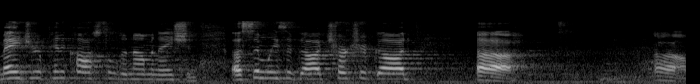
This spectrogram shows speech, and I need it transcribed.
major Pentecostal denomination, Assemblies of God, Church of God, uh, uh,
